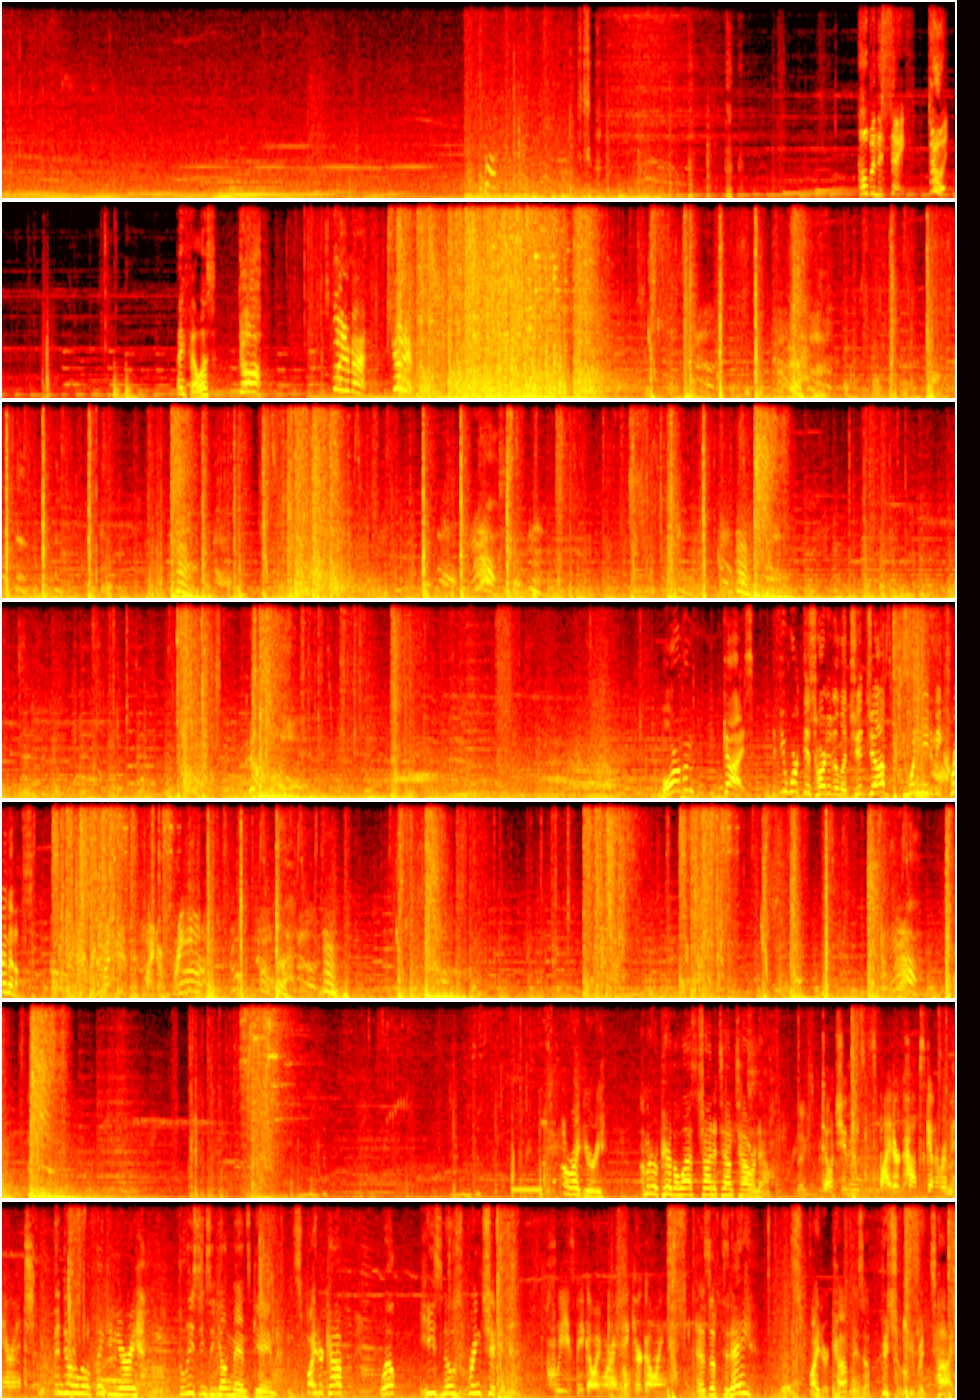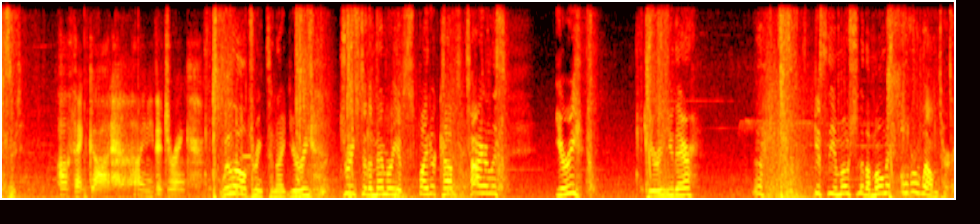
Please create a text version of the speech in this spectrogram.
Hey. Ah! Spider-Man! Shoot him! Worked this hard at a legit job, you wouldn't need to be criminals. All right, Yuri. I'm gonna repair the last Chinatown tower now. Don't you mean Spider Cop's gonna repair it? Been doing a little thinking, Yuri. Policing's a young man's game, and Spider Cop, well, he's no spring chicken. Please be going where I think you're going. As of today, Spider Cop is officially retired. Oh, thank God. I need a drink. We'll all drink tonight, Yuri. Drink to the memory of Spider Cop's tireless... Yuri? Yuri, you there? Uh, guess the emotion of the moment overwhelmed her.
